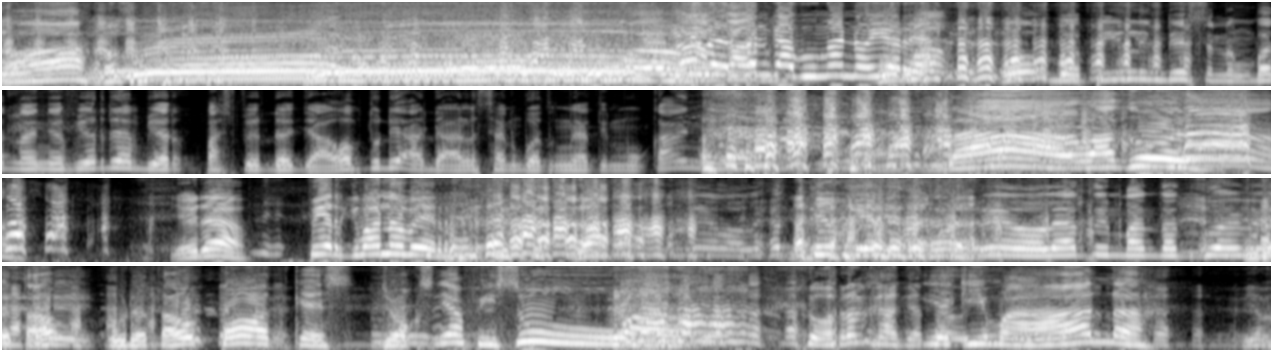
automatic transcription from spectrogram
Ah, Ini barusan gabungan Noyer ya. Oh, gua feeling dia seneng banget nanya Firda biar pas Firda jawab tuh dia ada alasan buat ngeliatin mukanya. Nah, bagus. Ya udah, Pir gimana Pir? Ayo Pir. Nih lo liatin pantat gua nih. Udah tahu, udah tahu podcast, jokesnya visual. orang kagak ya tahu gimana? juga. Yang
